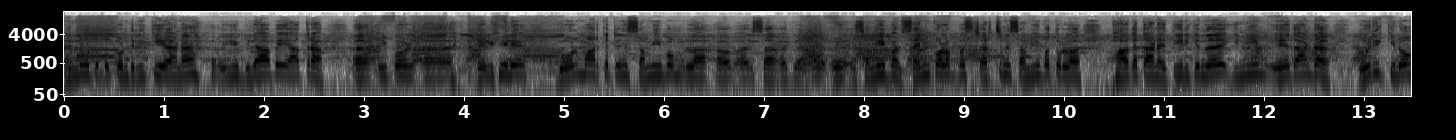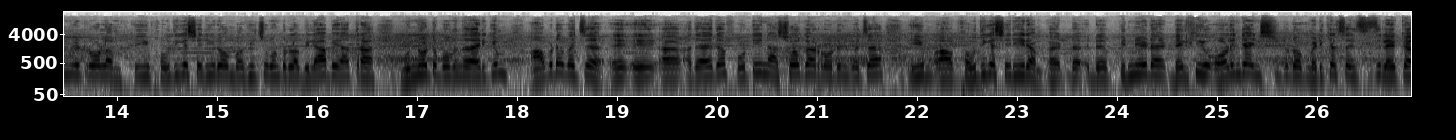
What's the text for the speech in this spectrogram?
മുന്നോട്ട് പോയിക്കൊണ്ടിരിക്കുകയാണ്. ഈ വിലാപയാത്ര ഇപ്പോൾ ഡൽഹിയിലെ ഗോൾ മാർക്കറ്റിന് സമീപമുള്ള സമീപം സെന്റ് കൊളംബസ് ചർച്ചിന് സമീപത്തുള്ള ഭാഗത്താണ് എത്തിയിരിക്കുന്നത്. ഇനിയും ഏതാണ്ട് ഒരു കിലോമീറ്ററോളം ഈ ഭൗതിക ശരീരവും വഹിച്ചുകൊണ്ടുള്ള വിലാപയാത്ര മുന്നോട്ട് പോകുന്നതായിരിക്കും. അവിടെ വെച്ച് അതായത് ഫോർട്ടീൻ അശോക റോഡിൽ വെച്ച് ഈ ഭൗതിക ശരീരം പിന്നീട് Delhi all India institute of medical സയൻസസിലേക്ക്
